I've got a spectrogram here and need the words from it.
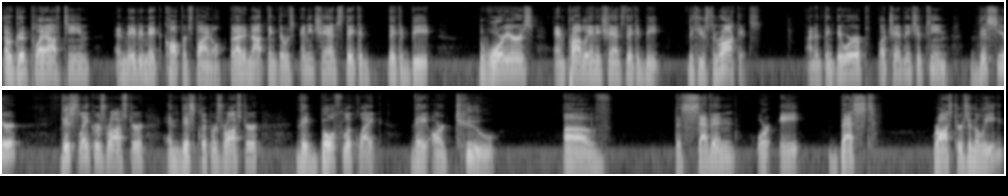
a good playoff team and maybe make a conference final. But I did not think there was any chance they could they could beat the Warriors and probably any chance they could beat the Houston Rockets. I didn't think they were a championship team. This year, this Lakers roster and this Clippers roster, they both look like they are two of the seven or eight best rosters in the league.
